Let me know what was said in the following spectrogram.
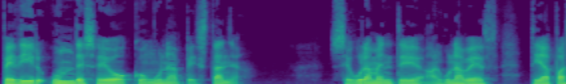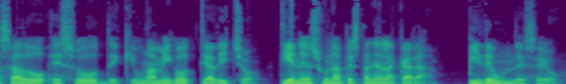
Pedir un deseo con una pestaña. Seguramente alguna vez te ha pasado eso de que un amigo te ha dicho tienes una pestaña en la cara, pide un deseo.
